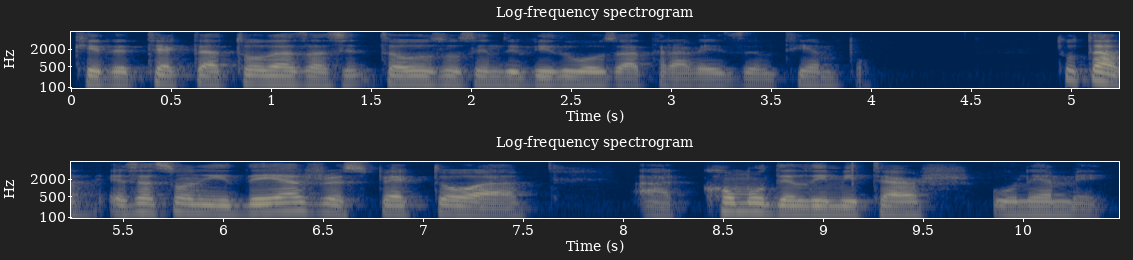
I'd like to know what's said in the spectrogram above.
que detecta todas todos los individuos a través del tiempo. Total, esas son ideas respecto a cómo delimitar un M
